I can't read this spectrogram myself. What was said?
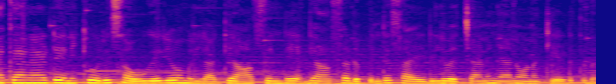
ഉണക്കാനായിട്ട് എനിക്കൊരു സൗകര്യവുമില്ല. ഗ്യാസിന്റെ ഗ്യാസ് അടുപ്പിന്റെ സൈഡിൽ വെച്ചാണ് ഞാൻ ഉണക്കിയെടുത്തത്.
